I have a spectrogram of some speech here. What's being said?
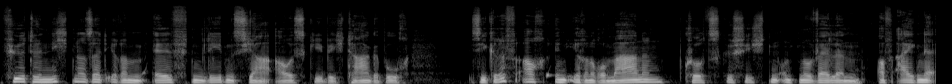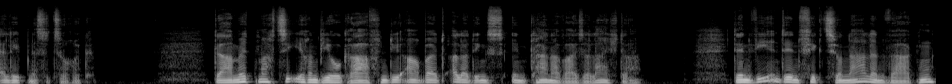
führte nicht nur seit ihrem elften Lebensjahr ausgiebig Tagebuch, sie griff auch in ihren Romanen, Kurzgeschichten und Novellen auf eigene Erlebnisse zurück. Damit macht sie ihren Biografen die Arbeit allerdings in keiner Weise leichter. Denn wie in den fiktionalen Werken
